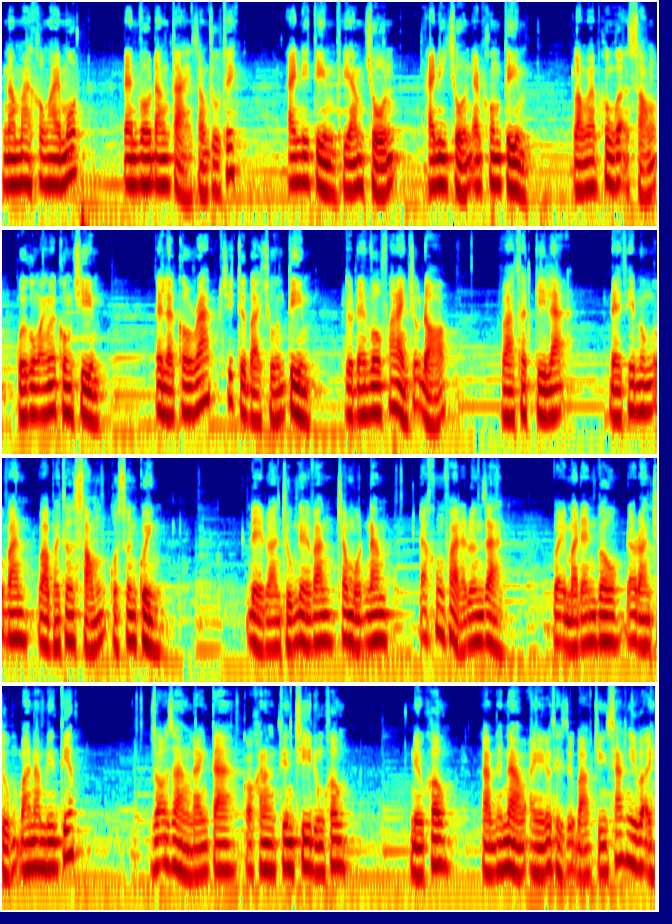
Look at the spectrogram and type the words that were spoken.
Năm 2021 Denvo đăng tải dòng chú thích Anh đi tìm thì em trốn Anh đi trốn em không tìm Lòng em không gợn sóng Cuối cùng anh mới không chìm đây là câu rap trích từ bài trốn tìm Được Denvo phát hành trước đó Và thật kỳ lạ Để thêm một ngữ văn vào bài thơ sóng của Xuân Quỳnh Để đoán chúng đề văn trong một năm Đã không phải là đơn giản Vậy mà Denvo đã đoán chúng 3 năm liên tiếp Rõ ràng là anh ta có khả năng tiên tri đúng không? Nếu không, làm thế nào anh ấy có thể dự báo chính xác như vậy?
